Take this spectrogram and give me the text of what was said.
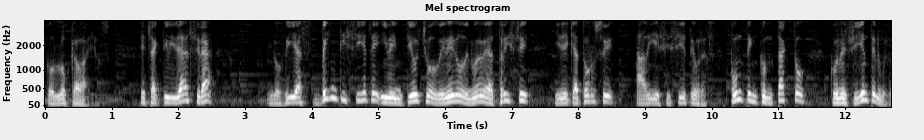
con los caballos. Esta actividad será los días 27 y 28 de enero de 9 a 13 y de 14 a 17 horas. Ponte en contacto con el siguiente número,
